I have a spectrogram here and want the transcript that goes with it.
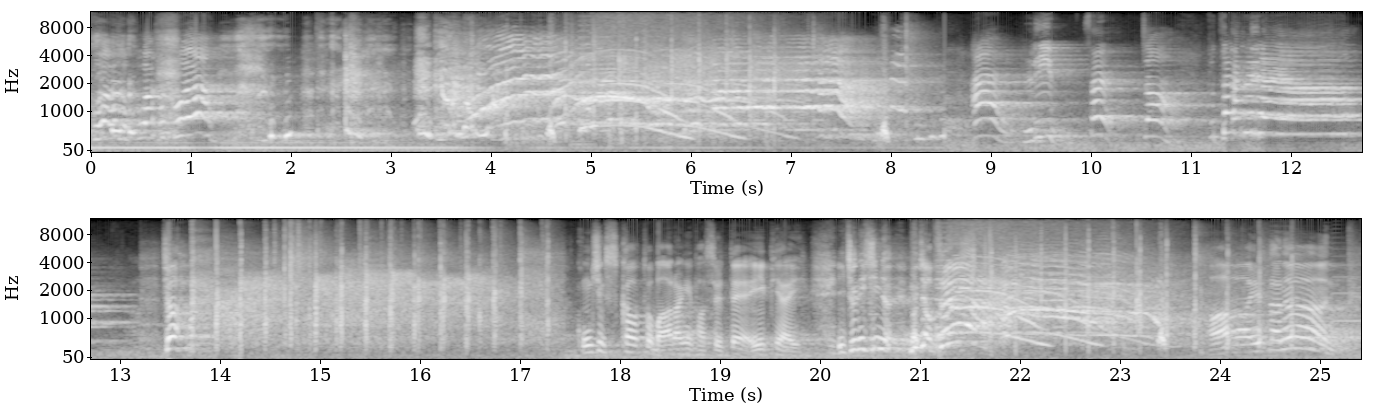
뭐야, 뭐야, 뭐야? 알림 설정 부탁드려요. 자. 공식 스카우터 마랑이 봤을 때 API 2020년 문제 없어요! 아 일단은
